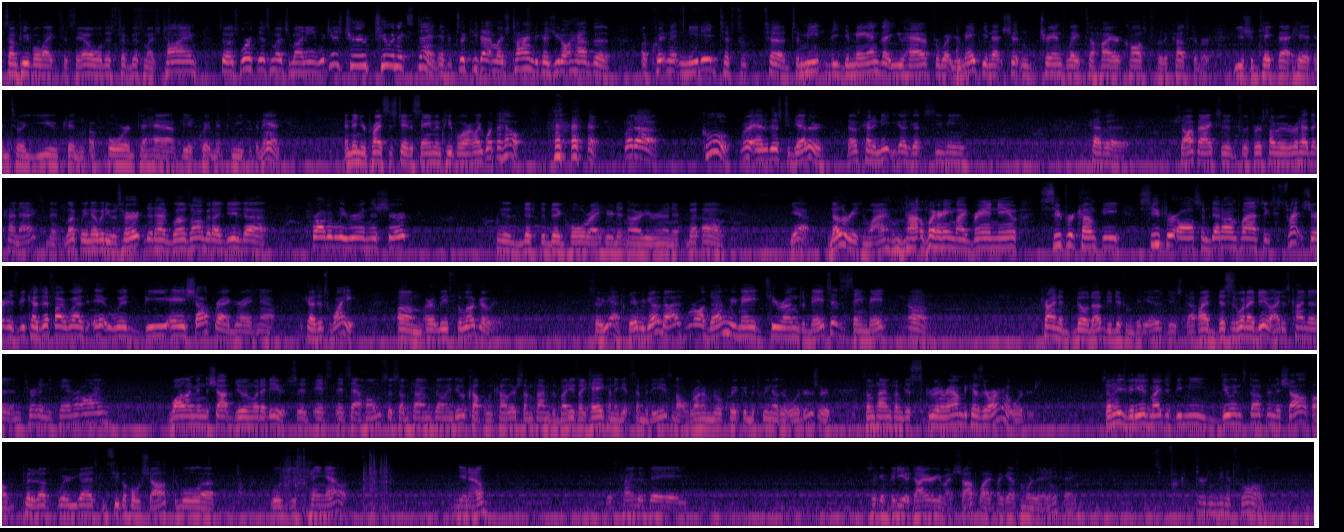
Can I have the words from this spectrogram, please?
Some people like to say, oh, well, this took this much time, so it's worth this much money, which is true to an extent. If it took you that much time because you don't have the equipment needed to, to, to meet the demand that you have for what you're making, that shouldn't translate to higher cost for the customer. You should take that hit until you can afford to have the equipment to meet the demand. And then your prices stay the same and people aren't like, what the hell? but, uh, cool. We're to edit this together. That was kind of neat. You guys got to see me have a shop accident for the first time I've ever had that kind of accident. Luckily, nobody was hurt. Did have gloves on, but I did, uh, probably ruin this shirt. Just the big hole right here didn't already ruin it. But um, yeah, another reason why I'm not wearing my brand new, super comfy, super awesome Dead On Plastix sweatshirt is because if I was, it would be a shop rag right now because it's white, um, or at least the logo is. So yeah, there we go, guys. We're all done. We made two runs of baits. It's the same bait. Um, trying to build up, do different videos, do stuff. I this is what I do. I just kind of am turning the camera on while I'm in the shop doing what I do. So it, it's it's at home, so sometimes I only do a couple of colors. Sometimes a buddy's like, "Hey, can I get some of these?" and I'll run them real quick in between other orders. Or sometimes I'm just screwing around because there are no orders. Some of these videos might just be me doing stuff in the shop. I'll put it up where you guys can see the whole shop, and we'll uh, we'll just hang out. You know. It's kind of a like a video diary of my shop life, I guess, more than anything. It's fucking 30 minutes long.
